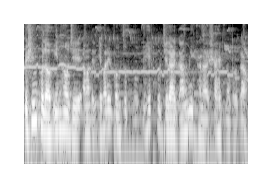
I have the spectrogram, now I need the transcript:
পেশেন্ট ফলো আপ ইনহাউজে আমাদের এবারের গন্তব্য মেহেরপুর জেলার গাংনী থানার সাহেবনগর গ্রাম।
